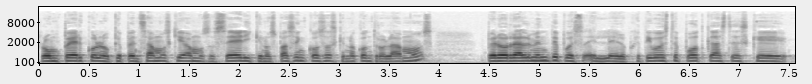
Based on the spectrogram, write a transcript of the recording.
romper con lo que pensamos que íbamos a hacer y que nos pasen cosas que no controlamos, pero realmente pues el, el objetivo de este podcast es que,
